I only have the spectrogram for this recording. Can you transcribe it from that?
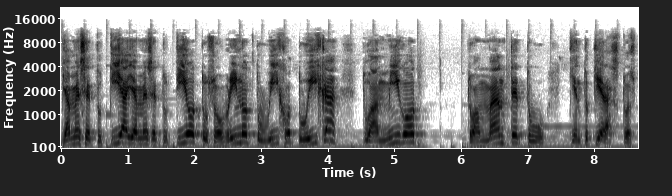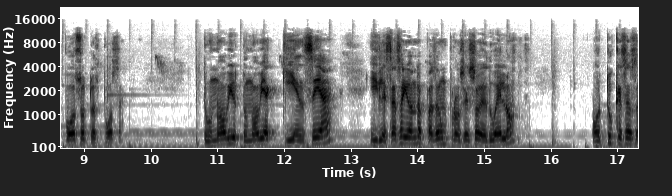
Llámese tu tía, llámese tu tío, tu sobrino, tu hijo, tu hija, tu amigo, tu amante, tu quien tú quieras, tu esposo, tu esposa, tu novio, tu novia, quien sea, y le estás ayudando a pasar un proceso de duelo, o tú que estás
